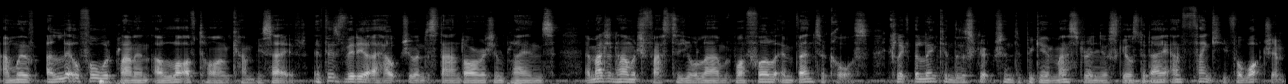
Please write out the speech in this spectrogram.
and with a little forward planning, a lot of time can be saved. If this video helped you understand origin planes, imagine how much faster you'll learn with my full Inventor course. Click the link in the description to begin mastering your skills today and thank you for watching.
